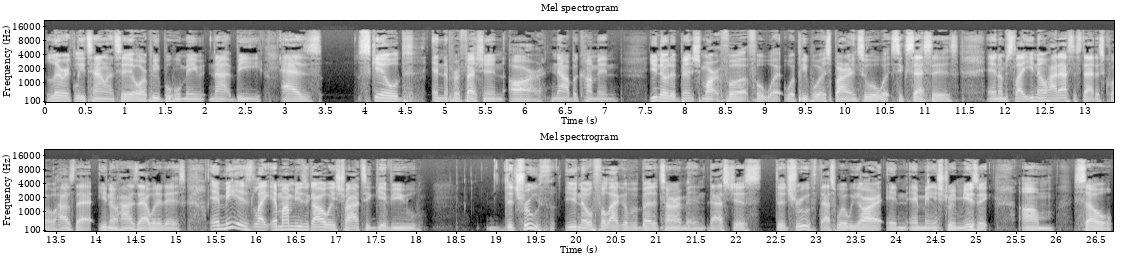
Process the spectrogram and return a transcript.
lyrically talented or people who may not be as skilled in the profession are now becoming you know the benchmark for for what what people are aspiring to or what success is. And i'm just like you know how that's the status quo. How's that? You know how's that what it is? And me is like in my music i always try to give you the truth you know for lack of a better term. And that's just the truth. That's where we are in in mainstream music. Um so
